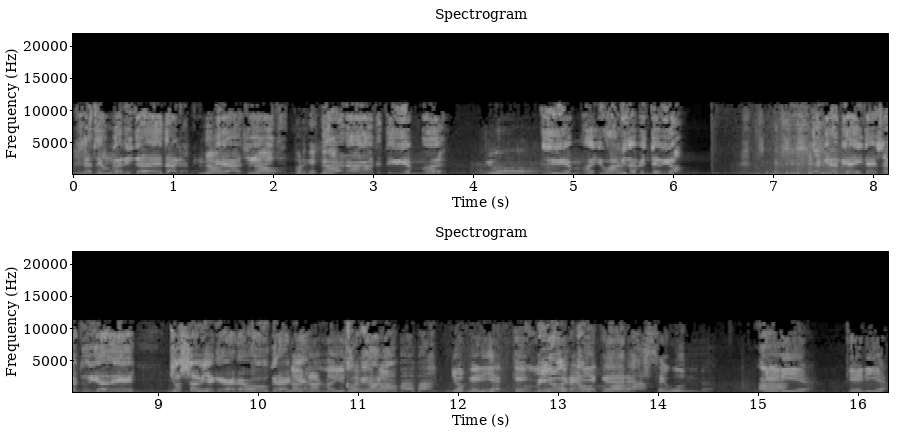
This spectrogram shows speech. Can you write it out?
Mírate con carita de Tania. No, No, así, no, porque es que- No, no, no, te estoy viendo, eh. Yo. Te estoy viendo, eh. Igual Luis también te vio. A mí la miradita esa tuya de... Yo sabía que ganaba Ucrania. No, no, no, yo Conmigo sabía no, no. papá. Yo quería que Conmigo Ucrania no, quedara papá. segunda. Ah. Quería, quería.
